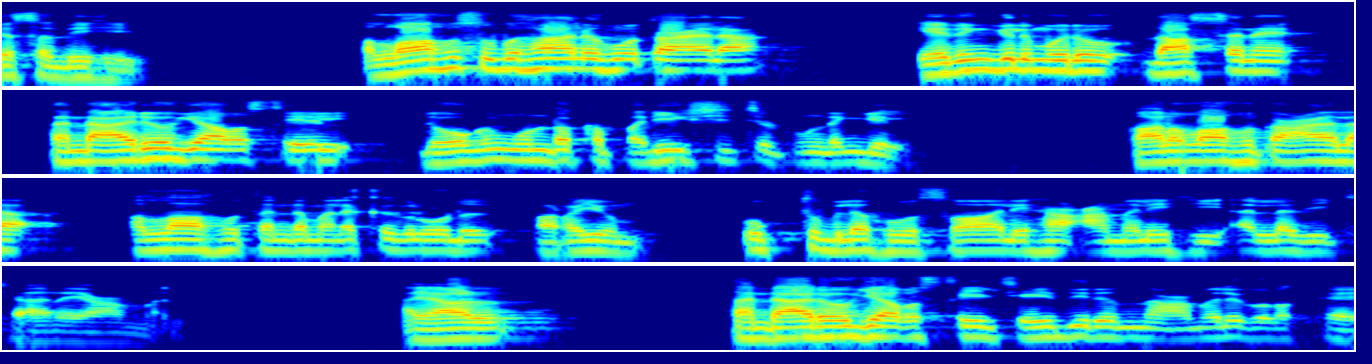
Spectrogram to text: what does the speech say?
ജസദിഹി. സുബാനുഹു തായാല ഏതെങ്കിലും ഒരു ദാസനെ തന്റെ ആരോഗ്യാവസ്ഥയിൽ രോഗം കൊണ്ടൊക്കെ പരീക്ഷിച്ചിട്ടുണ്ടെങ്കിൽ കാലല്ലാഹു തായാല അള്ളാഹു തന്റെ മലക്കുകളോട് പറയും ഉക്തുബ് ലഹു സ്വാലിഹ അമലിഹി അല്ലദീ ഖാന യഅമൽ അയാൾ തന്റെ ആരോഗ്യാവസ്ഥയിൽ ചെയ്തിരുന്ന അമലുകളൊക്കെ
